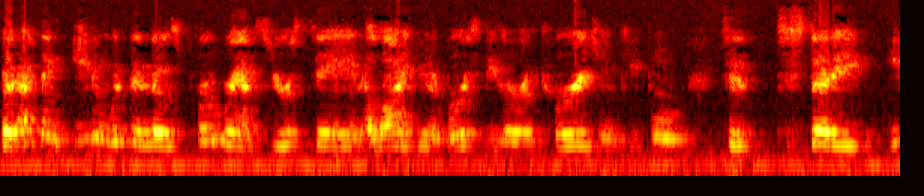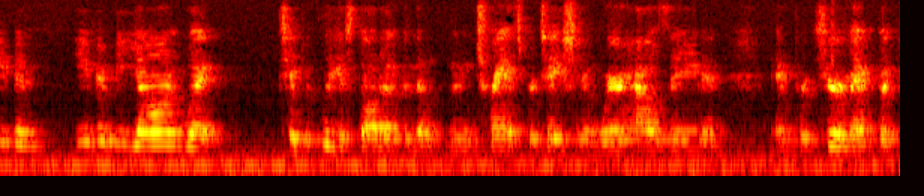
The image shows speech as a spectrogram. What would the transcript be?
But I think even within those programs, you're seeing a lot of universities are encouraging people to, to study even even beyond what typically is thought of in, the, in transportation and warehousing and, and procurement. But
